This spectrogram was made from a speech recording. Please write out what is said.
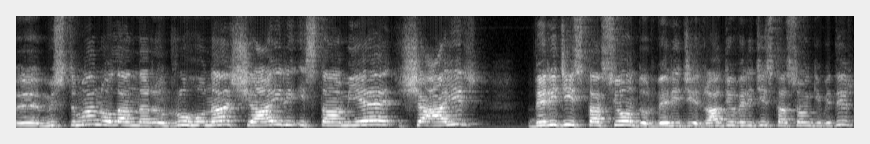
Ee, Müslüman olanların ruhuna şair-i İslamiye şair verici istasyondur. Verici, radyo verici istasyon gibidir.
